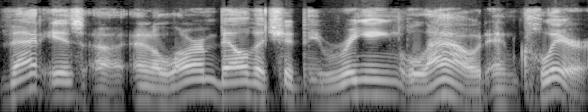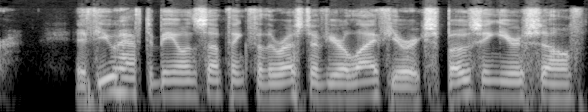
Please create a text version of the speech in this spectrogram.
that is uh, an alarm bell that should be ringing loud and clear. If you have to be on something for the rest of your life, you're exposing yourself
